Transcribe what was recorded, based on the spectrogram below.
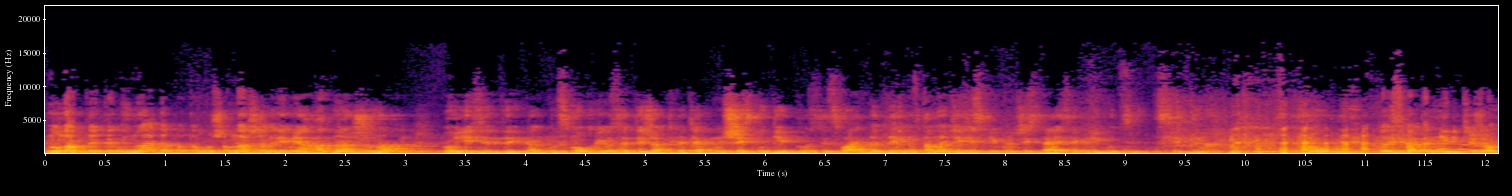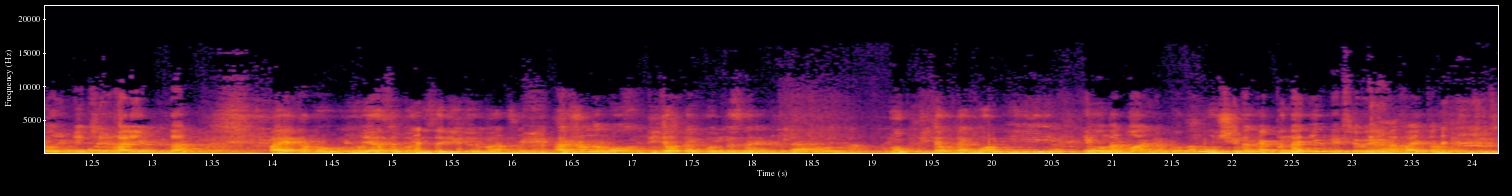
Ну, нам-то это не надо, потому что в наше время одна жена, ну, если ты как бы смог ее содержать хотя бы 6 недель после свадьбы, ты автоматически причисляешься к лику святых. Ну, то есть в этом мире тяжело иметь гарем, да? Поэтому мы особо не завидуем Арджуне. Арджуна мог пить алкоголь, вы знаете, да? Он мог пить алкоголь, и ему нормально было. Ну, мужчина как бы на небе все время, поэтому чуть-чуть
